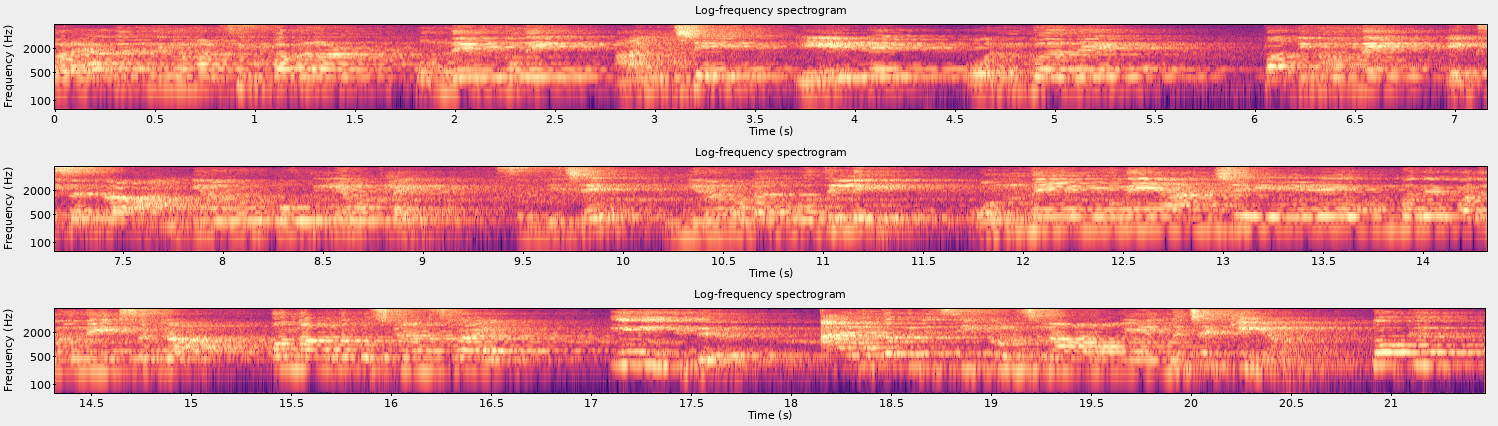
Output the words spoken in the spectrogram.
പറയാതെ തന്നെ നിങ്ങൾ മനസ്സിൽ പറഞ്ഞു കാണും. ഒന്ന് മൂന്ന് അഞ്ച് ഏഴ് ഒൻപത് പതിനൊന്ന് എക്സെട്ര ഇങ്ങനെ അങ്ങോട്ട് പോകത്തില്ലേ മക്കളെ? ശ്രദ്ധിച്ചേ ഇങ്ങനെ അങ്ങോട്ട് പോകത്തില്ലേ? ഒന്ന് മൂന്ന് അഞ്ച് ഏഴ് ഒമ്പത് പതിനൊന്ന് എക്സെട്ര ഒന്നാമത്തെ ക്വസ്റ്റ്യൻ ആൻസർ ആയി. ഇനി ഇത് അരിത്തമെറ്റിക് സീക്വൻസിലാണോ എന്ന് ചെക്ക് ചെയ്യണം. നോക്ക്.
